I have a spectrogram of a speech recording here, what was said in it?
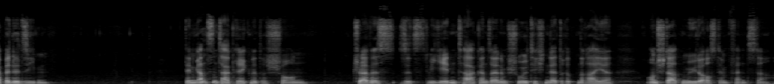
Kapitel 7 Den ganzen Tag regnet es schon. Travis sitzt wie jeden Tag an seinem Schultisch in der dritten Reihe und starrt müde aus dem Fenster.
